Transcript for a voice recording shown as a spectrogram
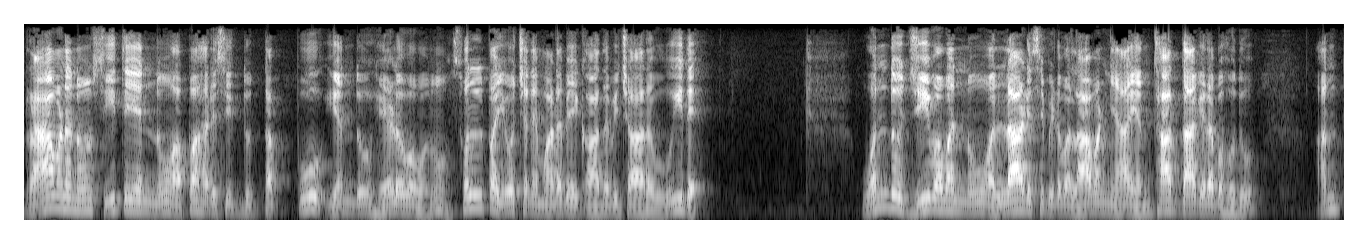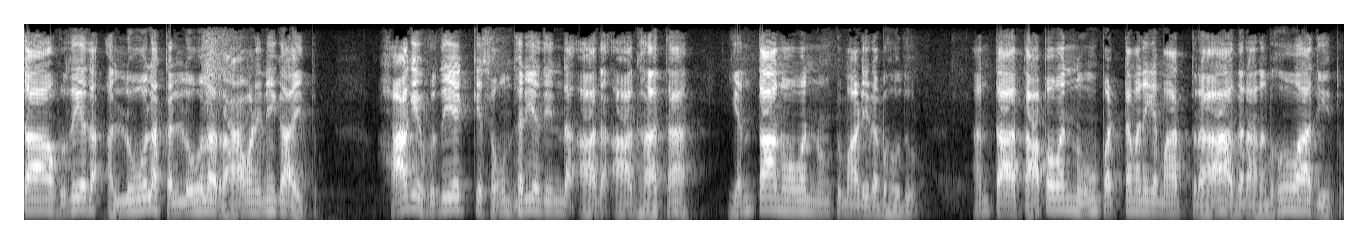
ರಾವಣನು ಸೀತೆಯನ್ನು ಅಪಹರಿಸಿದ್ದು ತಪ್ಪು ಎಂದು ಹೇಳುವವನು ಸ್ವಲ್ಪ ಯೋಚನೆ ಮಾಡಬೇಕಾದ ವಿಚಾರವೂ ಇದೆ. ಒಂದು ಜೀವವನ್ನು ಅಲ್ಲಾಡಿಸಿ ಬಿಡುವ ಲಾವಣ್ಯ ಎಂಥದ್ದಾಗಿರಬಹುದು? ಅಂಥ ಹೃದಯದ ಅಲ್ಲೋಲ ಕಲ್ಲೋಲ ರಾವಣನಿಗಾಯಿತು. ಹಾಗೆ ಹೃದಯಕ್ಕೆ ಸೌಂದರ್ಯದಿಂದ ಆದ ಆಘಾತ ಎಂಥ ನೋವನ್ನುಂಟು ಮಾಡಿರಬಹುದು? ಅಂಥ ತಾಪವನ್ನು ಪಟ್ಟವನಿಗೆ ಮಾತ್ರ ಅದರ ಅನುಭವವಾದೀತು.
